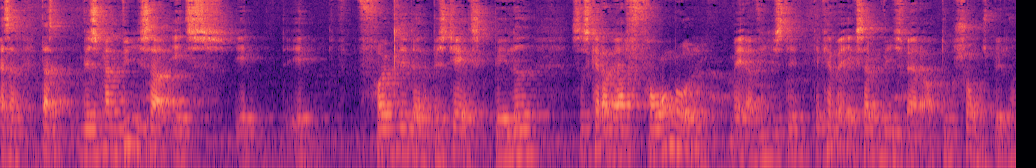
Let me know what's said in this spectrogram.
altså der, hvis man viser et, et, et frygteligt eller bestialsk billede, så skal der være et formål med at vise det. Det kan være eksempelvis være et obduktionsbillede.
